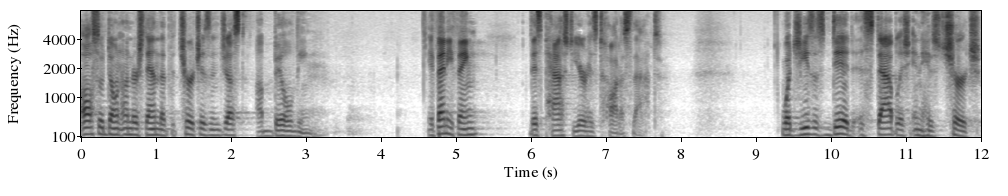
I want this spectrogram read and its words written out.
also don't understand that the church isn't just a building. If anything, this past year has taught us that. What Jesus did establish in his church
